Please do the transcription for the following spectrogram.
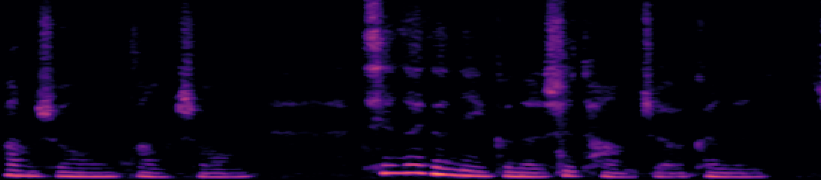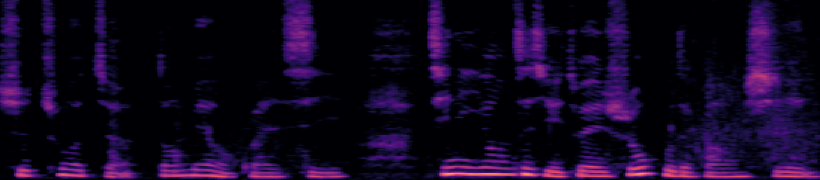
放松、放松。现在的你可能是躺着，可能是坐着，都没有关系。请你用自己最舒服的方式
